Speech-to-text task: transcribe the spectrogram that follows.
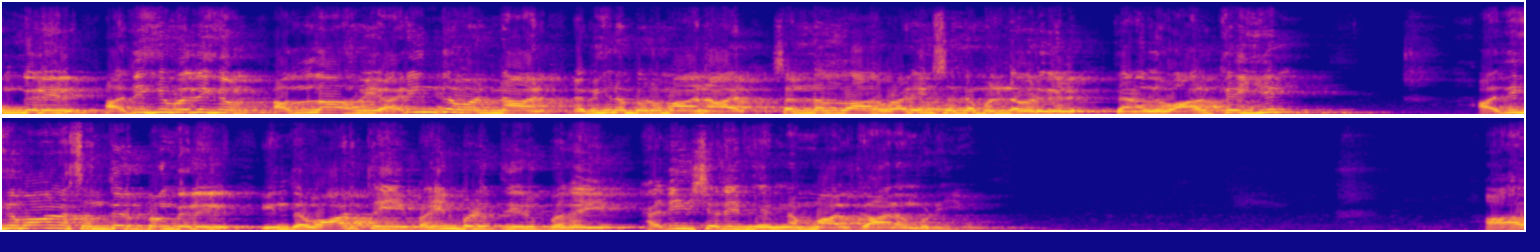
உங்களில் அதிகம் அதிகம் அல்லாஹை அறிந்தவன் நான் பெருமானார் சல்லல்லாஹு அலைஹி செல்லம் மன்னவர்கள் தனது வாழ்க்கையில் அதிகமான சந்தர்ப்பங்களில் இந்த வார்த்தையை பயன்படுத்தி இருப்பதை ஹதீஸ் ஷரீஃபில் நம்மால் காண முடியும். ஆக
